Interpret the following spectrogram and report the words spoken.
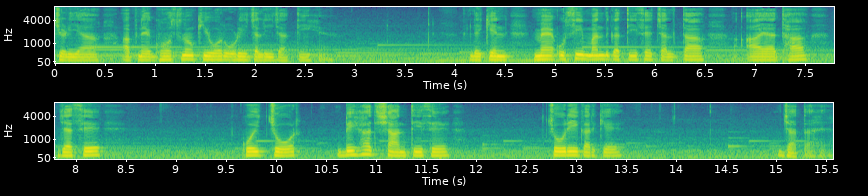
चिड़ियाँ अपने घोंसलों की ओर उड़ी चली जाती हैं। लेकिन मैं उसी मंद गति से चलता आया था, जैसे कोई चोर बेहद शांति से चोरी करके जाता है।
